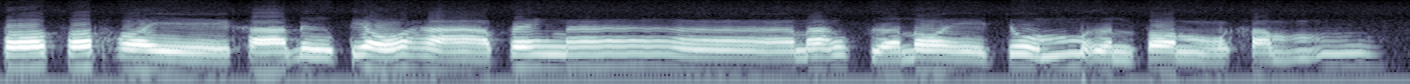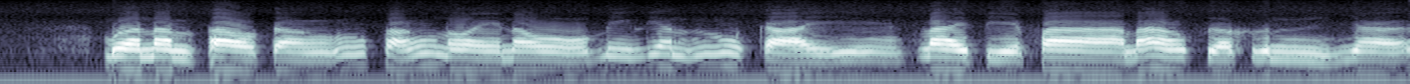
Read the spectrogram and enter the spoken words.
to thoát hỏi khả đừng tiêu hà bên na. Nàng sửa nồi chôm ườn toàn khắm, mưa nằm tàu chẳng sáng nồi nầu, mình liên cải lại tì pha nàng sửa khừng nhớ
